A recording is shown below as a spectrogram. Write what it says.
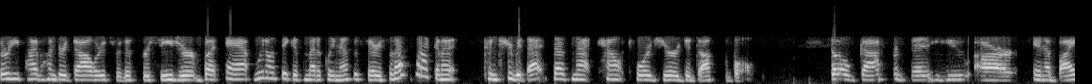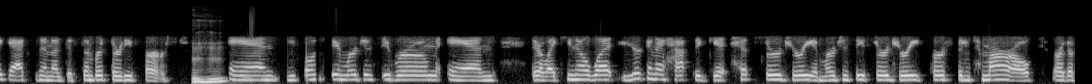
$3,500 for this procedure, but uh, we don't think it's medically necessary. So that's not going to contribute. That does not count towards your deductible. So, God forbid you are in a bike accident on December 31st mm-hmm. and you go into the emergency room and they're like, you know what, you're going to have to get hip surgery, emergency surgery first thing tomorrow or the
